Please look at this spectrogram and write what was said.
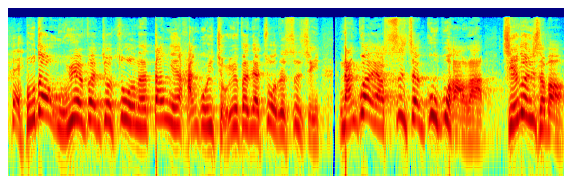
不到五月份就做呢当年韩国瑜九月份在做的事情，难怪啊市政顾不好啦。结论是什么？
